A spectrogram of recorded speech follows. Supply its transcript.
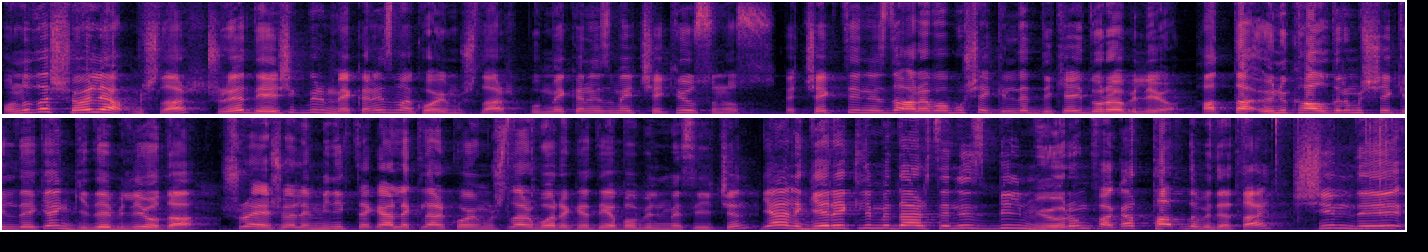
Onu da şöyle yapmışlar. Şuraya değişik bir mekanizma koymuşlar. Bu mekanizmayı çekiyorsunuz ve çektiğinizde araba bu şekilde dikey durabiliyor. Hatta önü kaldırmış şekildeyken gidebiliyor da. Şuraya şöyle minik tekerlekler koymuşlar bu hareketi yapabilmesi için. Yani gerekli mi derseniz bilmiyorum fakat tatlı bir detay. Şimdi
